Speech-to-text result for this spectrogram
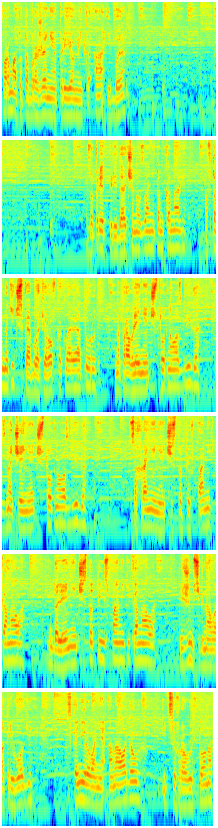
формат отображения приемника А и Б, запрет передачи на занятом канале, автоматическая блокировка клавиатуры, направление частотного сдвига, значение частотного сдвига, сохранение частоты в память канала, удаление частоты из памяти канала, режим сигнала тревоги, сканирование аналоговых и цифровых тонов,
